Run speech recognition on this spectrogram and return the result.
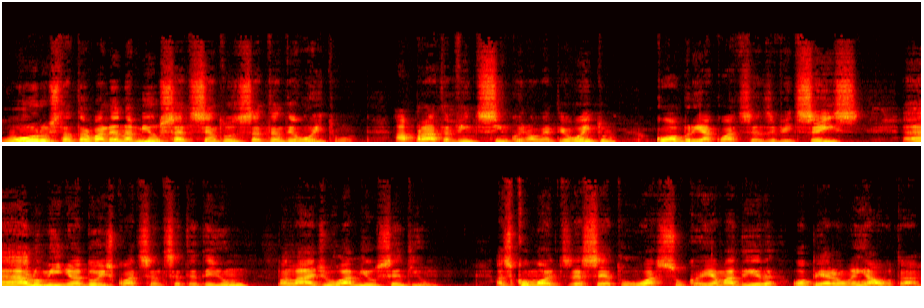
O ouro está trabalhando a 1778, a prata 25,98, cobre a 426, a alumínio a 2,471, paládio a 1101. As commodities, exceto o açúcar e a madeira, operam em alta.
